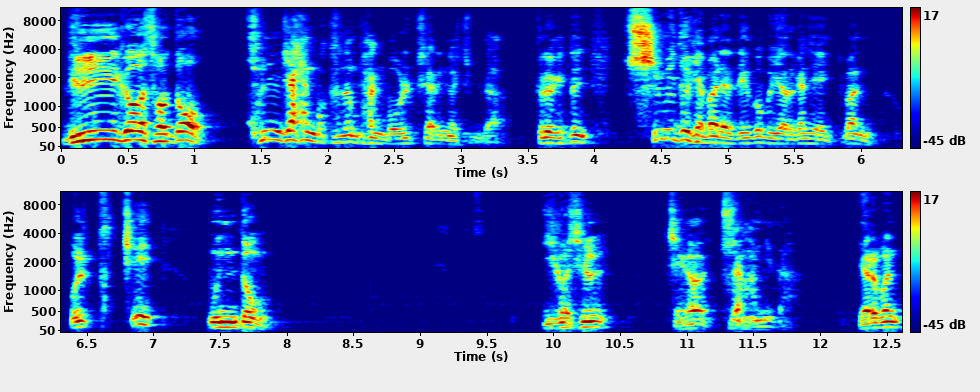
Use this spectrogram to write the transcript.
늙어서도 혼자 행복하는 방법을 취하는 것입니다. 그렇기 때문에 취미도 개발해야 되고 뭐 여러 가지 있지만 오늘 특히 운동 이것을 제가 주장합니다. 여러분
